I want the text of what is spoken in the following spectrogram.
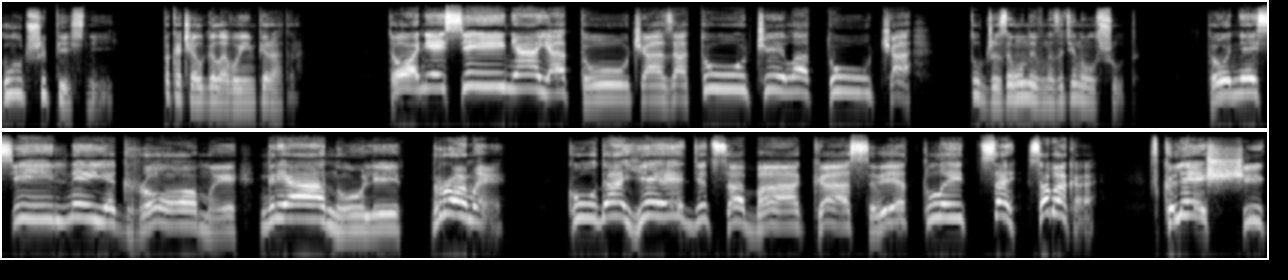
лучше песней», — покачал головой император. «То не синяя туча затучила туча», — тут же заунывно затянул шут. «То не сильные громы грянули, громы! Куда едет собака, светлый царь, собака? В клещи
